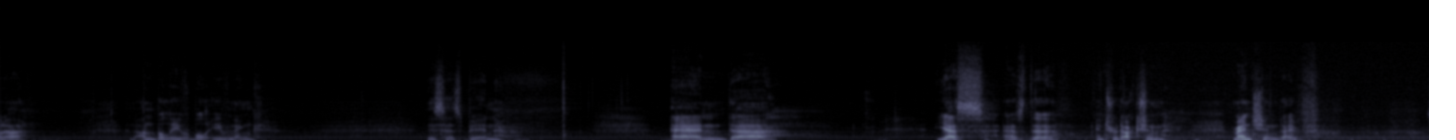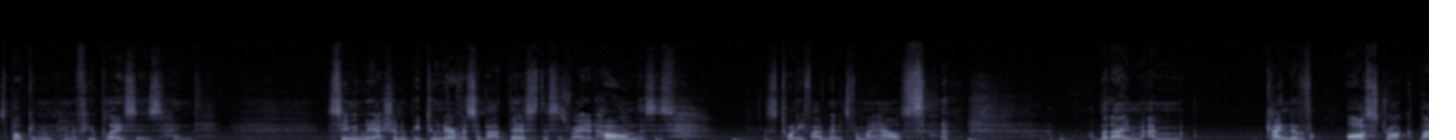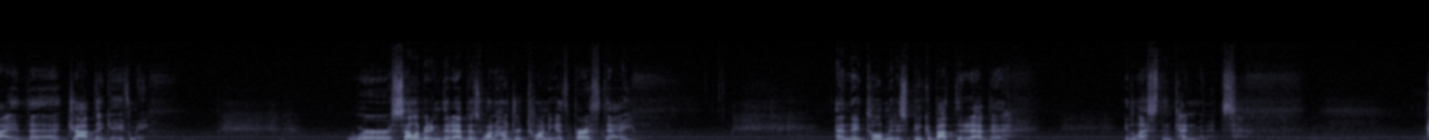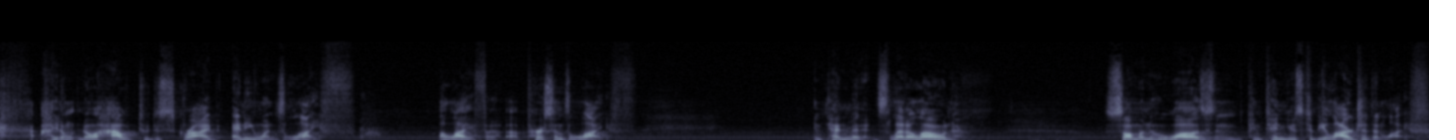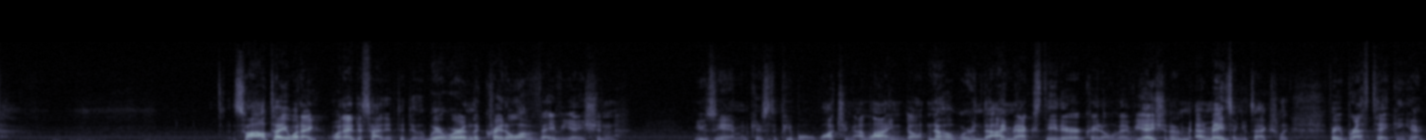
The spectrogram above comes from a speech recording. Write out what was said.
What a, an unbelievable evening this has been. And uh, yes, as the introduction mentioned, I've spoken in a few places, and seemingly I shouldn't be too nervous about this. This is right at home. This is it's 25 minutes from my house. but I'm, I'm kind of awestruck by the job they gave me. We're celebrating the Rebbe's 120th birthday, and they told me to speak about the Rebbe in less than 10 minutes. I don't know how to describe anyone's life, a life, a, a person's life, in 10 minutes, let alone someone who was and continues to be larger than life. So I'll tell you what I, what I decided to do. We're, we're in the Cradle of Aviation Museum. In case the people watching online don't know, we're in the IMAX Theater, Cradle of Aviation. And amazing. It's actually very breathtaking here.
